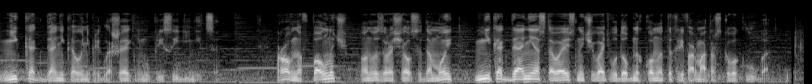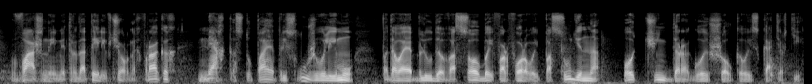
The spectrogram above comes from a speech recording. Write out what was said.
никогда никого не приглашая к нему присоединиться. Ровно в полночь он возвращался домой, никогда не оставаясь ночевать в удобных комнатах реформаторского клуба. Важные метродотели в черных фраках, мягко ступая, прислуживали ему, подавая блюда в особой фарфоровой посуде на очень дорогой шелковой скатерти.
